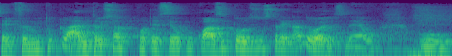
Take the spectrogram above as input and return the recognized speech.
sempre foi muito claro. Então isso aconteceu com quase todos os treinadores, né? O, o,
